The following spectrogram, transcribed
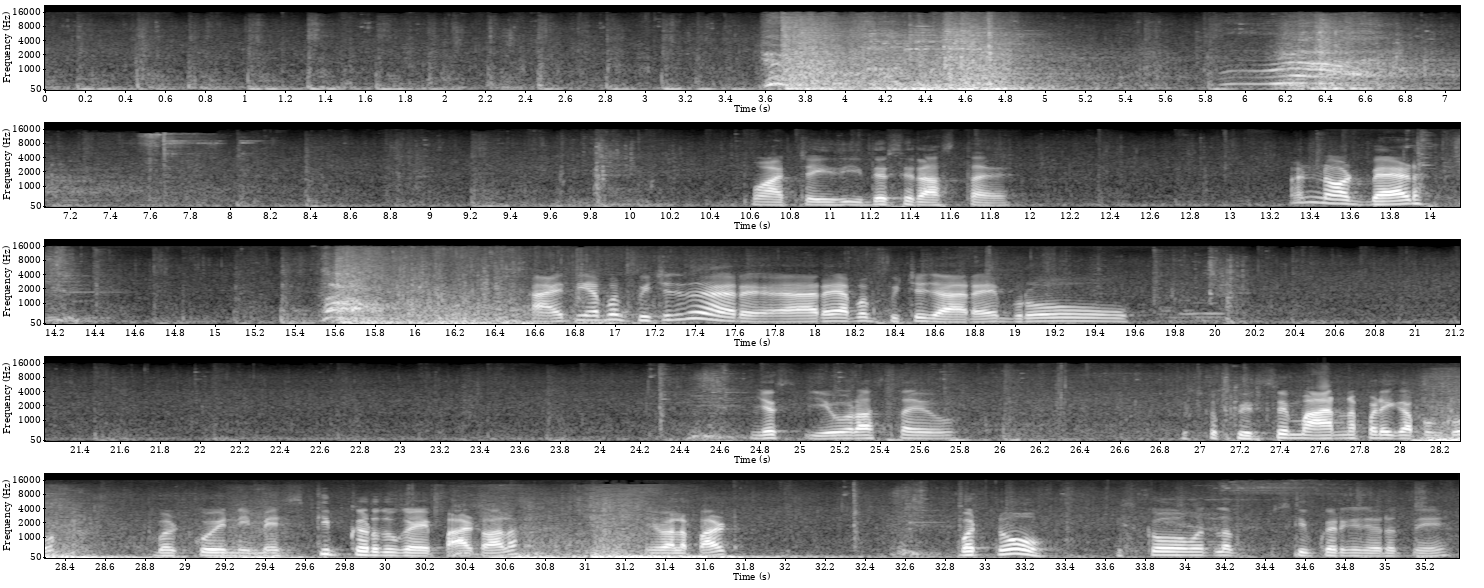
वो अच्छा इधर से रास्ता है। And not bad I think अपन पीछे जा रहे अरे अपन पीछे जा रहे हैं ब्रो यस ये वो रास्ता है वो। इसको फिर से मारना पड़ेगा अपन को। बट कोई नहीं मैं स्किप कर दूँगा ये पार्ट वाला। ये वाला पार्ट बट नो इसको मतलब स्किप करने की ज़रूरत नहीं है।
